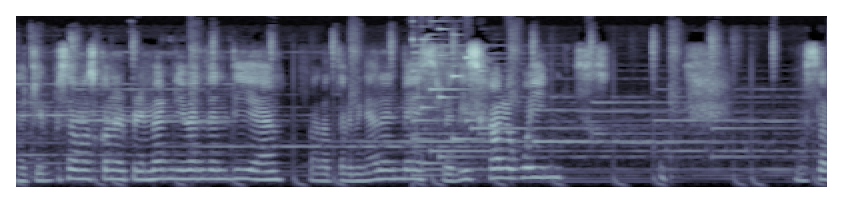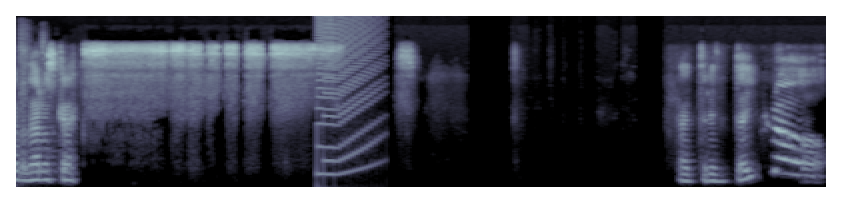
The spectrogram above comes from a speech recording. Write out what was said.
Aquí empezamos con el primer nivel del día para terminar el mes. ¡Feliz Halloween! Vamos a saludar los cracks. A 31.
